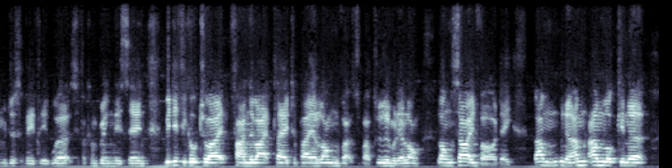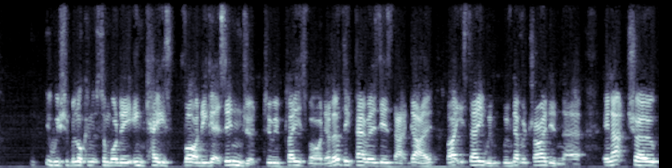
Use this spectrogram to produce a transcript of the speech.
me just if it works. If I can bring this in, it'd be difficult to right, find the right player to play along, well, presumably along alongside Vardy. But I'm, you know, I'm I'm looking at we should be looking at somebody in case Vardy gets injured to replace Vardy. I don't think Perez is that guy. Like you say, we've, we've never tried him there. Iheanacho,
